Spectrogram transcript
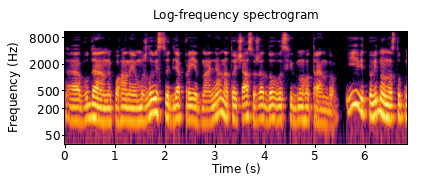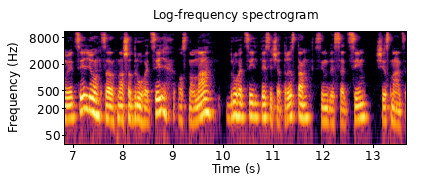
е, буде непоганою можливістю для приєднання на той час уже до висхідного тренду. І відповідно наступною ціллю це наша друга ціль, основна друга ціль 1377,16.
